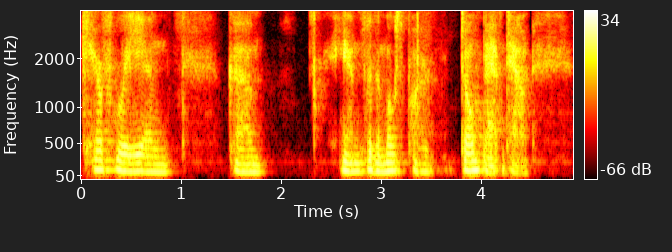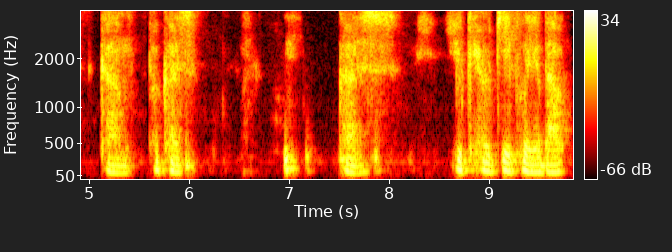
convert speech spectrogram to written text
carefully, and um, and for the most part, don't back down, um, because because you care deeply about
